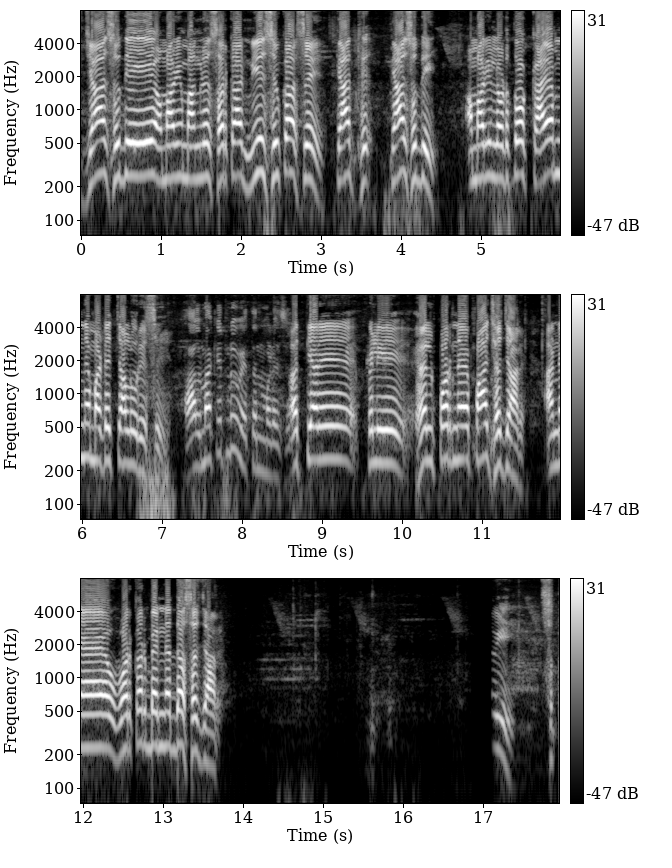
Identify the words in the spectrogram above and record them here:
જ્યાં સુધી અમારી માંગણી સરકાર નહીં સ્વીકારશે ત્યાં ત્યાં સુધી અમારી લડતો કાયમને માટે ચાલુ રહેશે. હાલમાં કેટલું વેતન મળે છે? અત્યારે પેલી હેલ્પરને પાંચ હજાર અને વર્કર બેનને દસ હજાર. સતત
